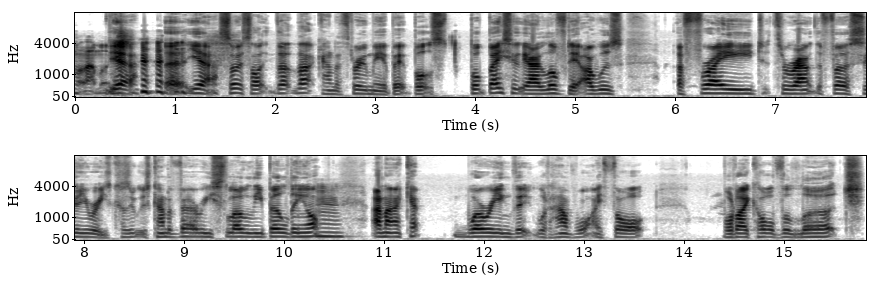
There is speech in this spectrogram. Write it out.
not that much. Yeah, uh, yeah. So it's like that. That kind of threw me a bit, but but basically, I loved it. I was afraid throughout the first series because it was kind of very slowly building up, and I kept worrying that it would have what I thought, what I call the lurch,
